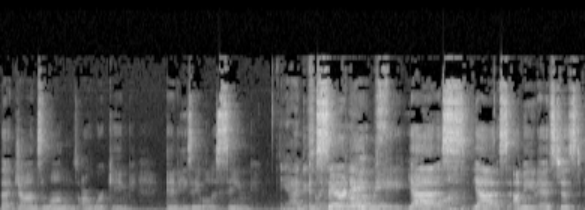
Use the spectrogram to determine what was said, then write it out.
that John's lungs are working and he's able to sing yeah and, and serenade me. Yes Aww. yes. I mean it's just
